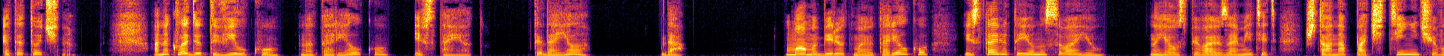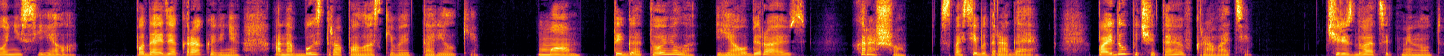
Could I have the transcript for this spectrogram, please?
Это точно. Она кладет вилку на тарелку и встает. Ты доела? Да. Мама берет мою тарелку и ставит ее на свою, но я успеваю заметить, что она почти ничего не съела. Подойдя к раковине, она быстро ополаскивает тарелки. «Мам, ты готовила? Я убираюсь». «Хорошо, спасибо, дорогая. Пойду почитаю в кровати». Через 20 минут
